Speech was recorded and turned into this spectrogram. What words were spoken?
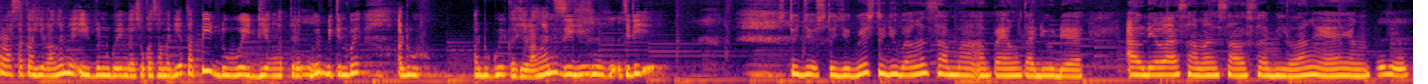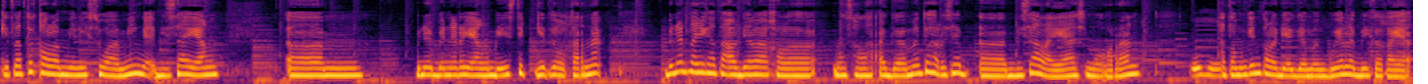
ngerasa kehilangan ya even gue nggak suka sama dia, tapi the way dia nge-treat Mhm. gue bikin gue, aduh, aduh gue kehilangan sih. Jadi Setuju, setuju. Gue setuju banget sama apa yang tadi udah Aldela sama Salsa bilang ya, yang Mhm. kita tuh kalau milih suami nggak bisa yang em, bener-bener yang basic gitu karena bener tadi kata Aldela kalau masalah agama tuh harusnya eh, bisa lah ya semua orang Mhm. atau mungkin kalau di agama gue lebih ke kayak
